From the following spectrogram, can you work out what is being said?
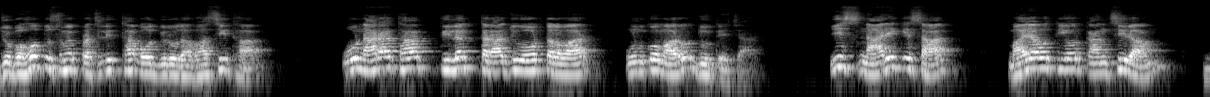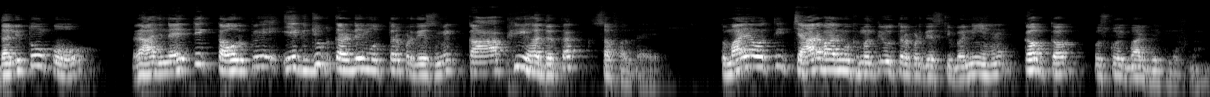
जो बहुत उस समय प्रचलित था, बहुत विरोधाभासी था। वो नारा था तिलक तराजू और तलवार, उनको मारो जूते चार। इस नारे के साथ मायावती और कांसीराम दलितों को राजनैतिक तौर पे एकजुट करने में उत्तर प्रदेश में काफ़ी हद तक सफल रहे। तो मायावती चार बार मुख्यमंत्री उत्तर प्रदेश की बनी है, कब कब, उसको एक बार देख लेते हैं।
